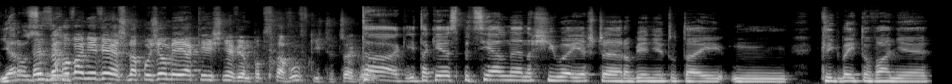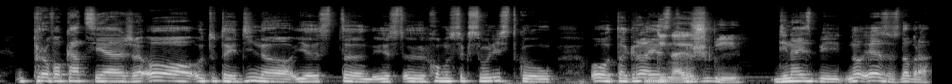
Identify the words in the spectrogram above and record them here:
ja rozumiem... To jest zachowanie, wiesz, na poziomie jakiejś, nie wiem, podstawówki czy czegoś. Tak, i takie specjalne na siłę jeszcze robienie tutaj mm, clickbaitowanie, prowokacja, że o, tutaj Dina jest ten, jest y, homoseksualistką, o, ta gra jest... Dina jest bi. Dina jest bi. No Jezus, dobra.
